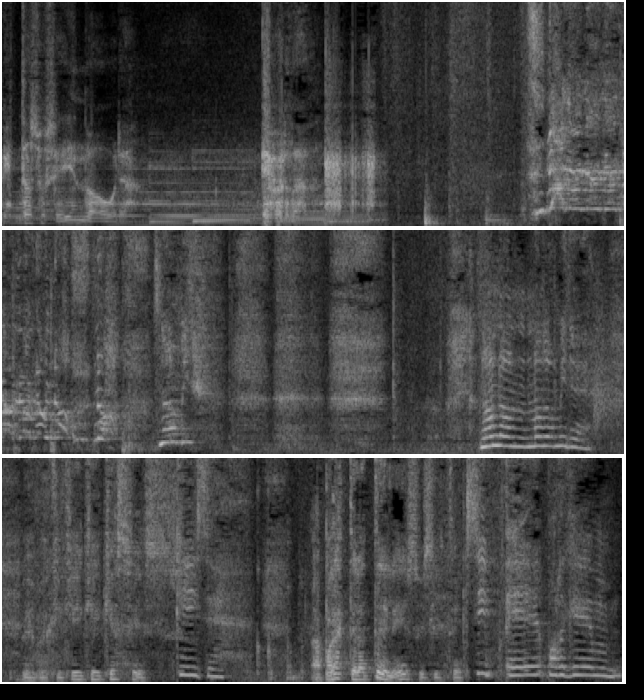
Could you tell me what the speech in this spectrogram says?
que está sucediendo ahora es verdad. ¡No, no, no, no, no, no, no, no! ¡No! ¡No lo mire! No, no, no lo mire. ¿Qué, qué, qué, qué haces? ¿Qué hice? Apagaste la tele, eso hiciste. Sí, eh, porque mm,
